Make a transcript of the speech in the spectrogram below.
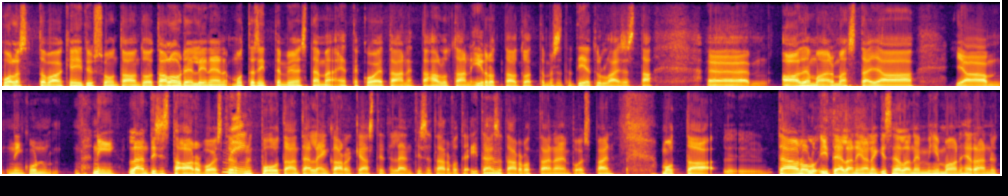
huolestuttavaa kehityssuuntaa. On tuo taloudellinen, mutta sitten myös tämä, että koetaan, että halutaan irrottautua tämmöisestä tietynlaisesta ö, aatemaailmasta ja, ja niin, kuin, niin, läntisistä arvoista, niin. jos nyt puhutaan tälleen karkeasti, että läntiset arvot ja itäiset mm. arvot tai näin poispäin. Mutta tämä on ollut itselläni ainakin sellainen, mihin mä oon herännyt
